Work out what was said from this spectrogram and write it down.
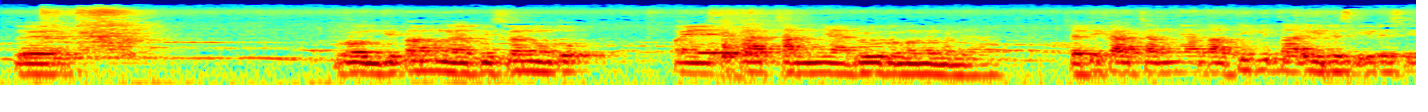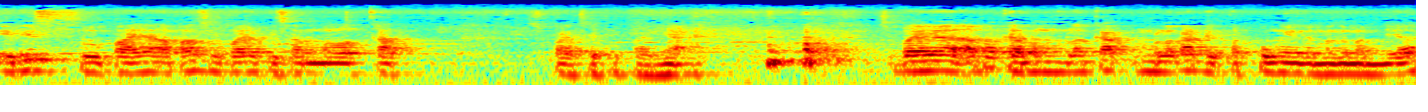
Oke. Bro, kita menghabiskan untuk kayak kacangnya dulu teman-teman ya. Jadi kacangnya tadi kita iris-iris-iris supaya apa? Supaya bisa melekat, supaya jadi banyak. supaya apa? Gampang melekat, melekat di tepungnya teman-teman ya.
